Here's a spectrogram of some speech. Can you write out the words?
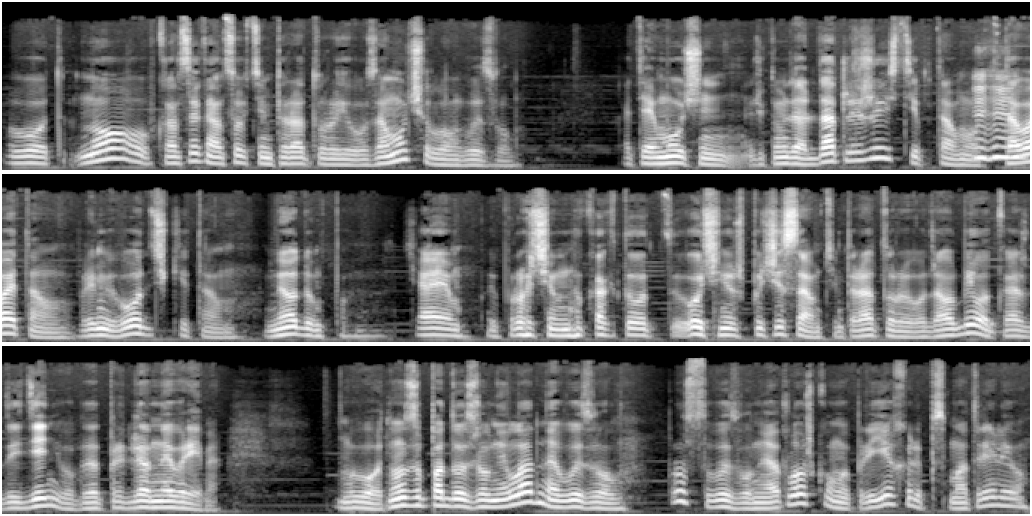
Вот. Но, в конце концов, температура его замучила, он вызвал. Хотя ему очень рекомендовали, да, отлежись, типа, там, вот, Мгм. давай, там, прими водочки, там, медом, чаем и прочим. Ну, как-то вот очень уж по часам температура его долбила каждый день в определенное время. Вот. Но он заподозрил неладное, вызвал, просто вызвал неотложку, мы приехали, посмотрели его.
